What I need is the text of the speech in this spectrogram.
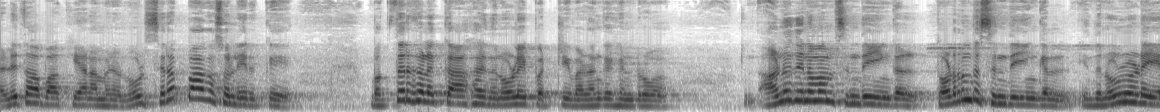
லலிதா பாக்கியானம் என்ற நூல் சிறப்பாக சொல்லியிருக்கு. பக்தர்களுக்காக இந்த நூலை பற்றி வழங்குகின்றோம். அனுதினமும் சிந்தியுங்கள் தொடர்ந்து சிந்தியுங்கள். இந்த நூலுடைய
